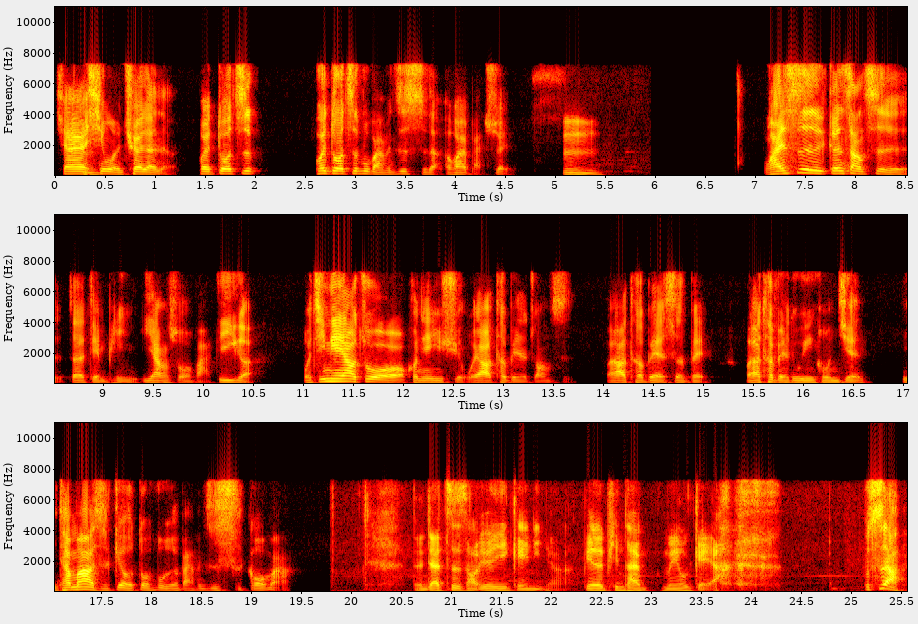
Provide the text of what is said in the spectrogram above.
现在新闻确认了，会多支、嗯、会多支付百分之十的额外版税。嗯，我还是跟上次的点评一样说法。第一个，我今天要做空间音讯，我要特别的装置，我要特别的设备，我要特别录音空间。你他妈只给我多付个百分之十够吗？人家至少愿意给你啊，别的平台没有给啊。不是啊。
